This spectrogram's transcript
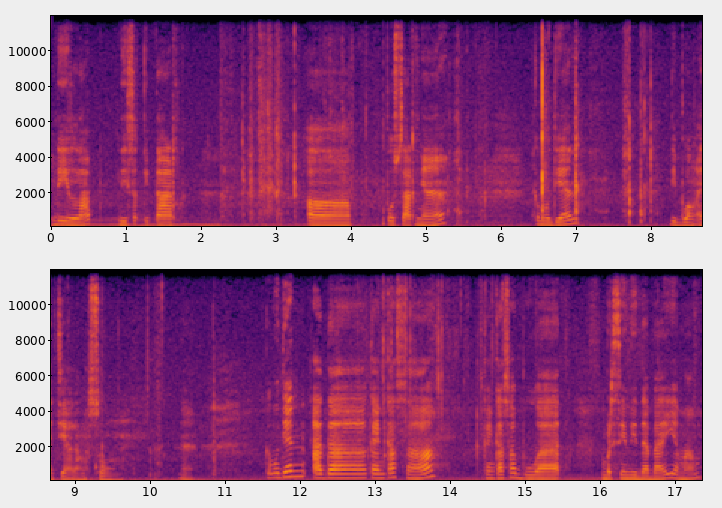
dilap di sekitar uh, pusarnya. Kemudian dibuang aja langsung. Nah kemudian ada kain kasa. Kain kasa buat bersihin lidah bayi ya mam.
